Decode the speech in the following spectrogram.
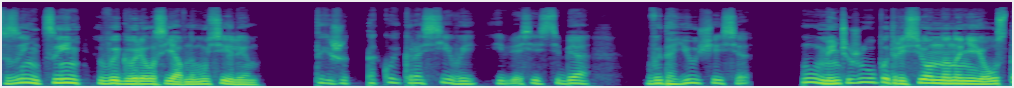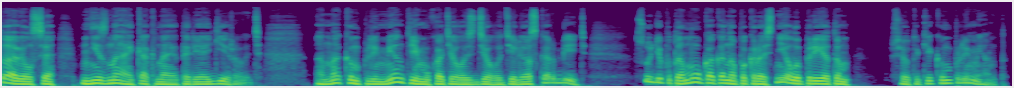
«Цзынь-цинь», — выговорила с явным усилием. «Ты же такой красивый и весь из себя выдающийся». У Минчжу потрясенно на нее уставился, не зная, как на это реагировать. Она комплимент ему хотела сделать или оскорбить. Судя по тому, как она покраснела при этом, все-таки комплимент.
